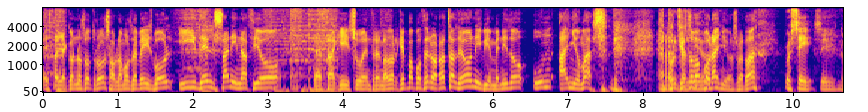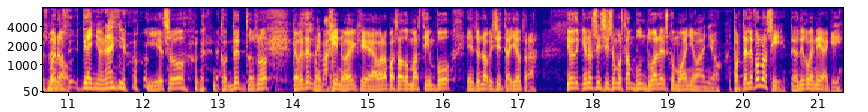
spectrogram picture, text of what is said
Está ya con nosotros, hablamos de béisbol y del San Ignacio. Ya está aquí su entrenador, Kepa Pocero, León y bienvenido un año más. Porque esto va por años, ¿verdad? Pues sí, sí, nos bueno, vemos de año en año. Y eso, contentos, ¿no? Que a veces me imagino ¿eh? que habrá pasado más tiempo entre una visita y otra. Yo que no sé si somos tan puntuales como año a año. Por teléfono sí, pero digo venir aquí.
